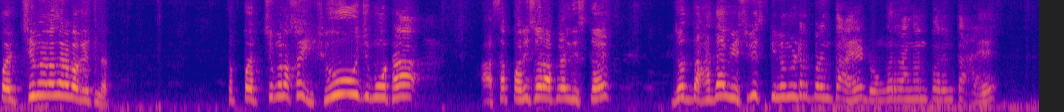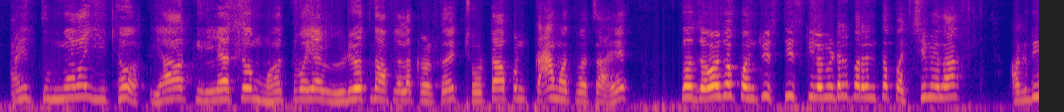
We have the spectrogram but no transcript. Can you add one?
पश्चिमेला जर बघितलं तर पश्चिमेला असा ह्यूज मोठा असा परिसर आपल्याला दिसतोय जो दहा दहा वीस वीस किलोमीटर पर्यंत आहे डोंगर रांगांपर्यंत आहे. आणि तुम्हाला इथं या किल्ल्याचं महत्त्व या व्हिडिओतनं आपल्याला कळतंय. छोटा पण का महत्त्वाचा आहे? तो जवळजवळ पंचवीस तीस किलोमीटर पर्यंत पश्चिमेला अगदी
